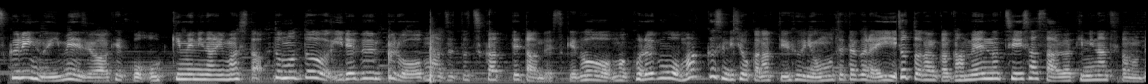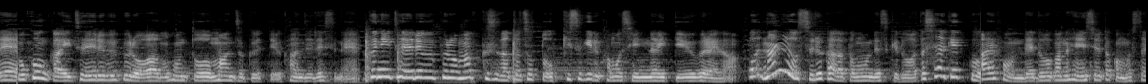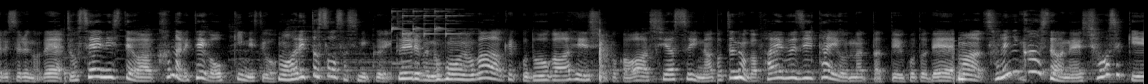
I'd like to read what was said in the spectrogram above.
スクリーンのイメージは結構大きめになりました。もともと11 Pro、まあずっと使ってたんですけど、まあこれもマックスにしようかなっていう風に思ってたぐらい、ちょっとなんか画面の小ささが気になってたので、もう今回12 Pro はもう本当満足っていう感じですね。逆に12 Pro Max だとちょっと大きすぎるかもしんないっていうぐらいな。これ何をすするかだと思うんですけど、私は結構 iPhone で動画の編集とかもしたりするので、女性にしてはかなり手が大きいんですよ。もう割と操作しにくい。12の方のが結構動画編集とかはしやすいな。こっちの方が 5G 対応になったっていうことで、まあそれに関してはね、正直、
